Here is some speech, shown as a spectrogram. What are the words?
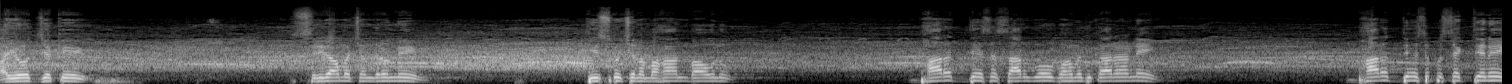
అయోధ్యకి శ్రీరామచంద్రుణ్ణి తీసుకొచ్చిన మహాన్ భావులు భారతదేశ సార్వభౌమాధికారాన్ని భారతదేశపు శక్తిని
